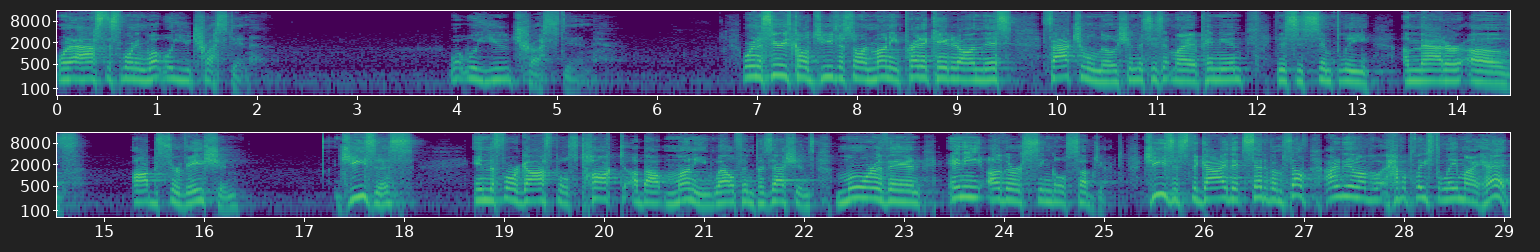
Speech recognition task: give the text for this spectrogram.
I want to ask this morning what will you trust in? What will you trust in? We're in a series called Jesus on Money, predicated on this factual notion. This isn't my opinion, this is simply a matter of observation. Jesus, in the four Gospels, talked about money, wealth, and possessions more than any other single subject. Jesus, the guy that said of himself, I don't even have a place to lay my head.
